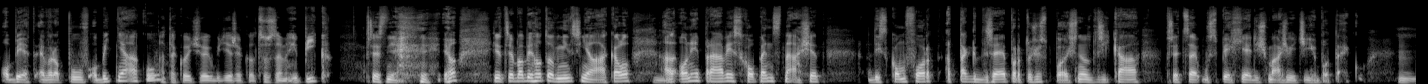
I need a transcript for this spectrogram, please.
obět Evropu v obytňáku? A takový člověk by ti řekl, co jsem, hippík? Přesně, jo, že třeba by ho to vnitřně lákalo, hmm. ale on je právě schopen snášet diskomfort a tak dře, protože společnost říká, přece úspěch je, když máš větší hypotéku. Hmm.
